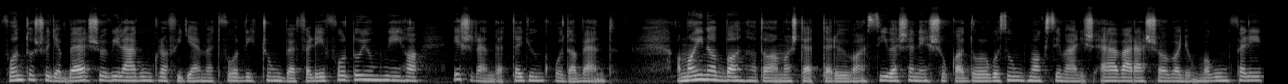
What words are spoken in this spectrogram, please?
Fontos, hogy a belső világunkra figyelmet fordítsunk, befelé forduljunk néha, és rendet tegyünk oda-bent. A mai napban hatalmas tetterő van, szívesen és sokat dolgozunk, maximális elvárással vagyunk magunk felé,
